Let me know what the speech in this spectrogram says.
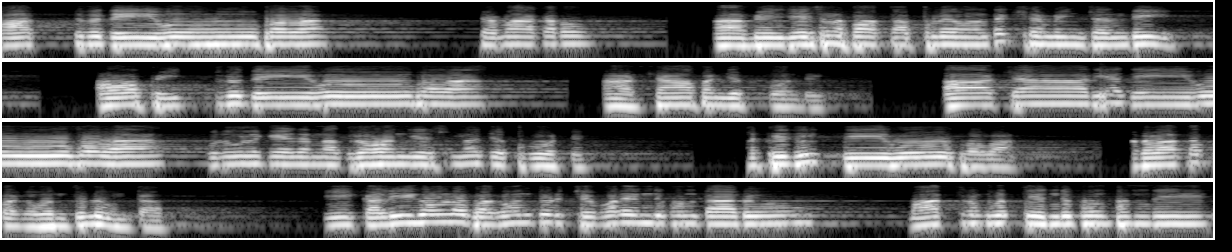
మాతృదేవో క్షమాకరం మేము చేసిన తప్పులు ఏమంటే క్షమించండి. ఆ పితృదేవో భవ. ఆ, క్షమాపణ చెప్పుకోండి. ఆచార్య దేవో భవ. గురువులకి ఏదైనా ద్రోహం చేసినా చెప్పుకోండి. అతిథి దేవో భవ. తర్వాత భగవంతుడు ఉంటారు ఈ కలియుగంలో భగవంతుడు చివర ఎందుకు ఉంటాడు మాతృమూర్తి ఎందుకు ఉంటుంది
